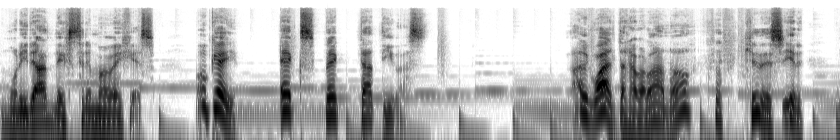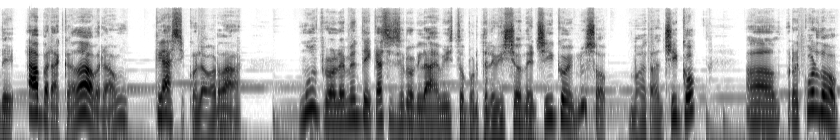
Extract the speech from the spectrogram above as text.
morirán de extrema vejez. Ok, expectativas algo altas, la verdad, ¿no? ¿Qué decir? De Abracadabra, un clásico, la verdad. Muy probablemente, casi seguro que la has visto por televisión de chico, incluso no tan chico. Ah, recuerdo,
